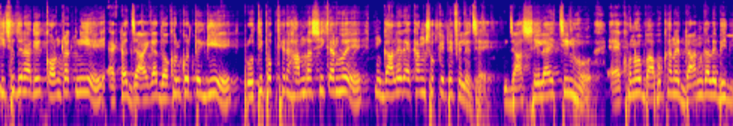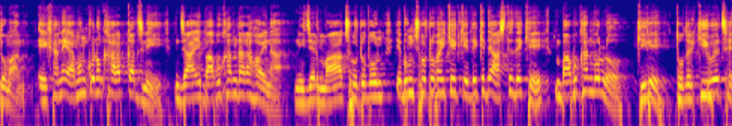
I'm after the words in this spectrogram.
কিছুদিন আগে কন্ট্রাক্ট নিয়ে একটা জায়গা দখল করতে গিয়ে প্রতিপক্ষের হামলা শিকার হয়ে গালের একাংশ কেটে ফেলেছে। যা সেলাই চিহ্ন এখনও বাবু খানের ডান গালে বিদ্যমান। এখানে এমন কোনো খারাপ কাজ নেই, যা এই বাবু খান দ্বারা হয় না। নিজের মা, ছোট বোন এবং ছোট ভাইকে কেঁদে কেঁদে আসতে দেখে বাবু খান বলল কিরে তোদের কি হয়েছে?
